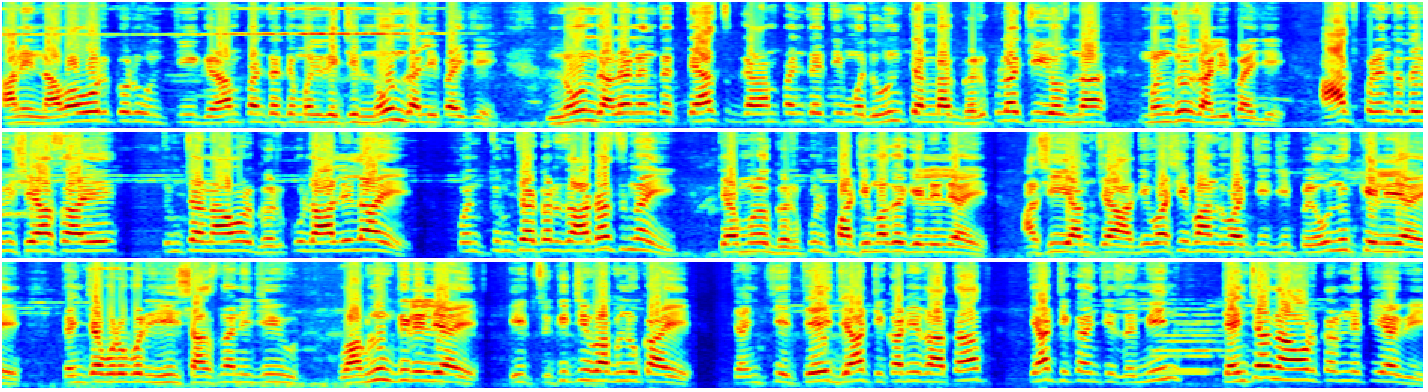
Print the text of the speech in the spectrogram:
आणि नावावर करून ती ग्रामपंचायतीमध्ये त्याची नोंद झाली पाहिजे. नोंद झाल्यानंतर त्याच ग्रामपंचायतीमधून त्यांना घरकुलाची योजना मंजूर झाली पाहिजे. आजपर्यंतचा विषय असा आहे तुमच्या नावावर घरकुल आलेला आहे पण तुमच्याकडे जागाच नाही. त्यामुळं घरकुल पाठीमागं गेलेले आहे. अशी आमच्या आदिवासी बांधवांची जी पिळवणूक केली आहे त्यांच्याबरोबर ही शासनाने जी वागणूक दिलेली आहे ही चुकीची वागणूक आहे. त्यांचे ते ज्या ठिकाणी राहतात त्या ठिकाणची जमीन त्यांच्या नावावर करण्यात यावी.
